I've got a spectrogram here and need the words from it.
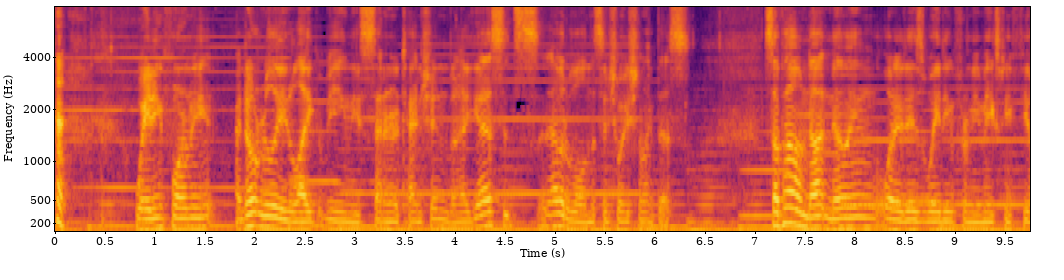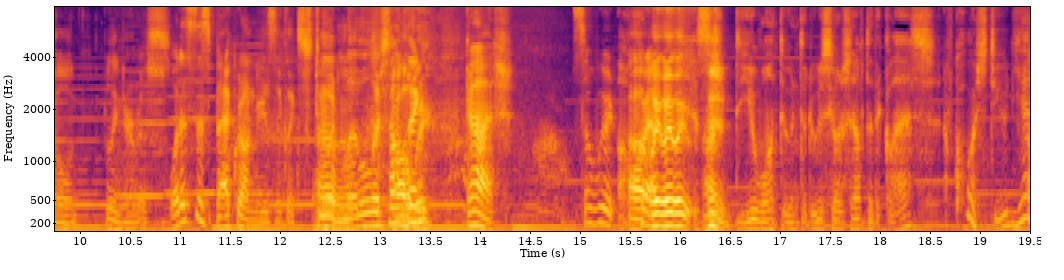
Waiting for me. I don't really like being the center of attention, but I guess it's inevitable in a situation like this. Somehow, not knowing what it is waiting for me makes me feel really nervous. what is this background music? Like Stuart. Little or something? Probably. Gosh. So weird. Oh, Uh, wait, wait, wait. Uh, do you want to introduce yourself to the class? Of course, dude. Yeah.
